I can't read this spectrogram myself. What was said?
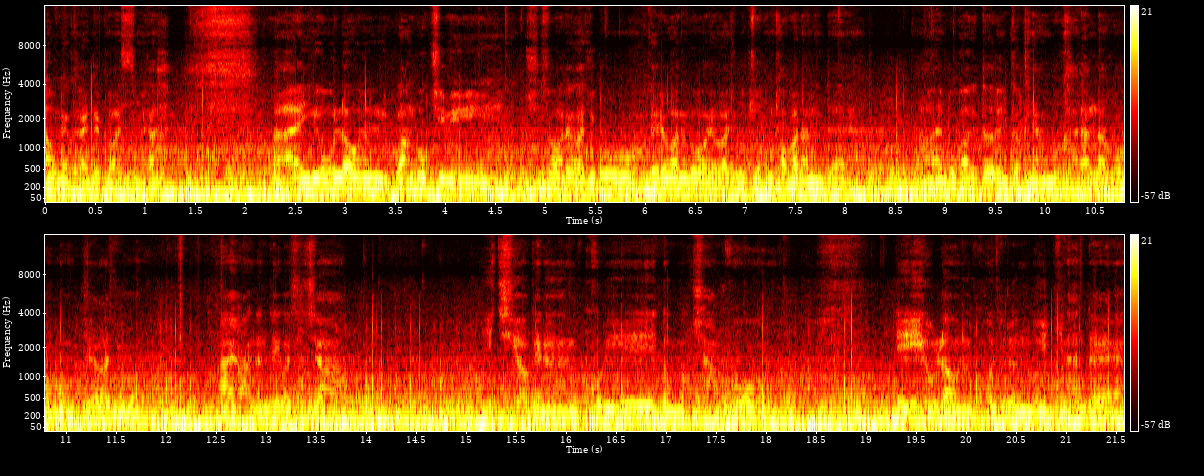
다음에 가야 될 것 같습니다. 아 이게 올라오는 왕복짐이 취소가 돼가지고 내려가는 거 해가지고 조금 더 받았는데 아 못 가겠다 그러니까 그냥 뭐 가달라고 그래가지고 아 왔는데 이거 진짜 이 지역에는 콜이 녹록지 않고 내일 올라오는 콜들은 뭐 있긴 한데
